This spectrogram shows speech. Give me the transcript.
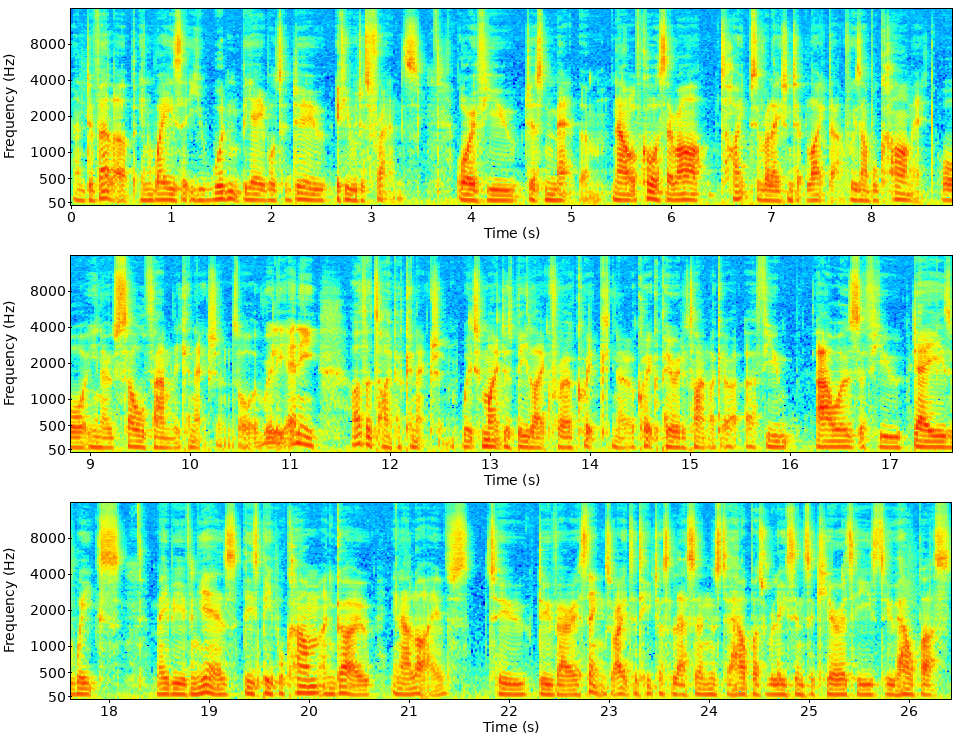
and develop in ways that you wouldn't be able to do if you were just friends or if you just met them. Now, of course, there are types of relationship like that. For example, karmic or, you know, soul family connections or really any other type of connection, which might just be like for a quick, you know, a quick period of time, like a, a few hours, a few days, weeks, maybe even years. These people come and go in our lives to do various things, right? To teach us lessons, to help us release insecurities, to help us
